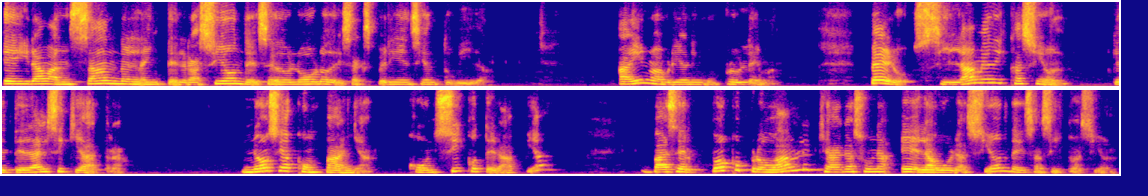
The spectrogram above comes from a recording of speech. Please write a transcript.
e ir avanzando en la integración de ese dolor o de esa experiencia en tu vida. Ahí no habría ningún problema. Pero si la medicación que te da el psiquiatra no se acompaña con psicoterapia, va a ser poco probable que hagas una elaboración de esa situación.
